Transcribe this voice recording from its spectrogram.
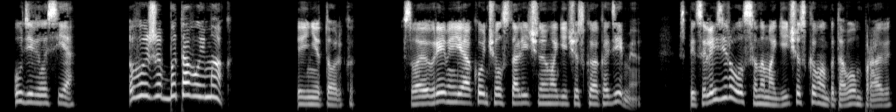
— удивилась я. Вы же бытовой маг. И не только. В свое время я окончил столичную магическую академию, специализировался на магическом и бытовом праве,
